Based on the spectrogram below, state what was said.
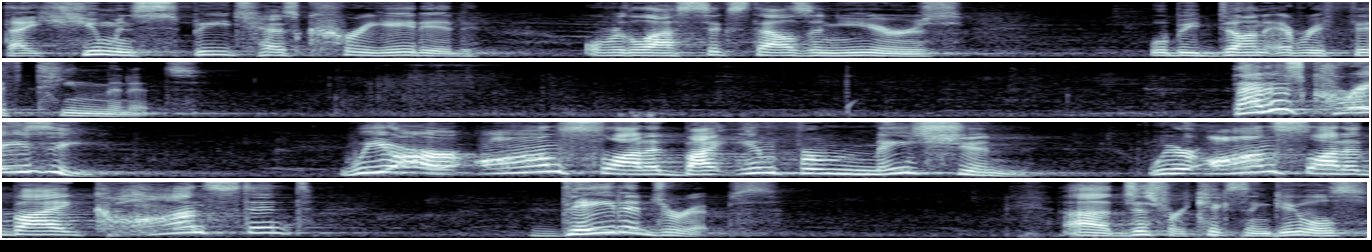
that human speech has created over the last 6,000 years will be done every 15 minutes. That is crazy. We are onslaughted by information. We are onslaughted by constant data drips. Uh, just for kicks and giggles,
